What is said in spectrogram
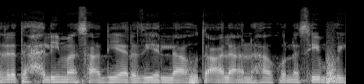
حضرت حلیمہ سعدیہ رضی اللہ تعالی عنہ کو نصیب ہوئی۔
